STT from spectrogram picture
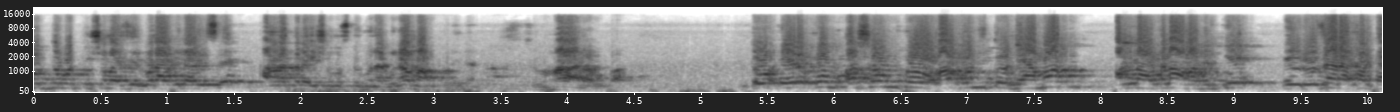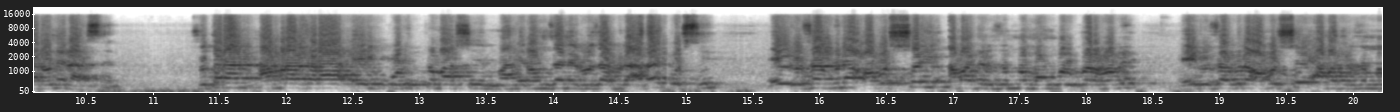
মধ্যবর্তী সময় যে গুণাগুলা হয়েছে, আল্লাহ তালা এই সমস্ত গুণাগুলা মাফ করে দেন। তো এরকম অসংখ্য অগণিত আল্লাহ তাআলা আমাদেরকে এই রোজা রাখার কারণে রাখছেন। সুতরাং আমরা যারা এই পবিত্র মাসে, মাহে রমজানের রোজাগুলো আদায় করছি এই রোজাগুলো অবশ্যই আমাদের জন্য মঙ্গলকর হবে। এই রোজাগুলো অবশ্যই আমাদের জন্য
